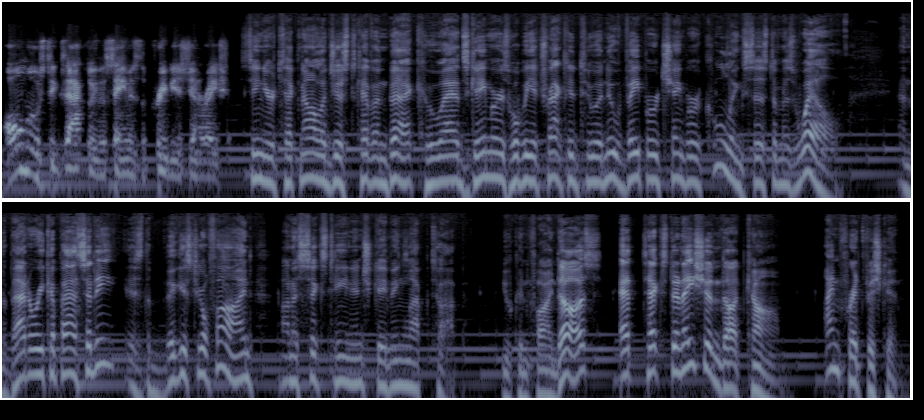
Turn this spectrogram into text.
almost exactly the same as the previous generation. Senior technologist Kevin Beck, who adds gamers will be attracted to a new vapor chamber cooling system as well. And the battery capacity is the biggest you'll find on a 16 inch gaming laptop. You can find us at Techstination.com. I'm Fred Fishkin.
